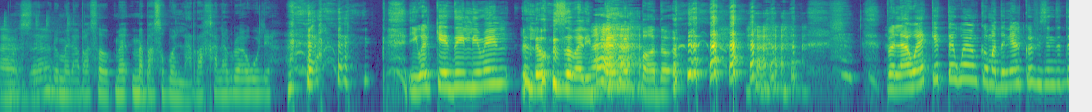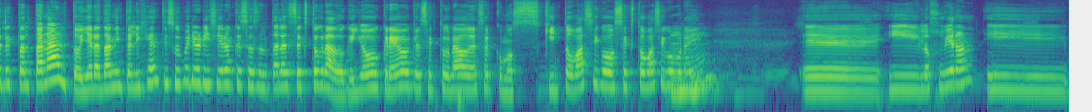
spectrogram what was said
no sé, pero me la paso, me, me paso por la raja la prueba, Julia. Igual que Daily Mail, lo uso para limpiarme el foto. Pero la wea es que este weón, como tenía el coeficiente intelectual tan alto y era tan inteligente y superior, hicieron que se saltara el sexto grado, que yo creo que el sexto grado debe ser como quinto básico o sexto básico por ahí. Eh, y lo subieron y,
